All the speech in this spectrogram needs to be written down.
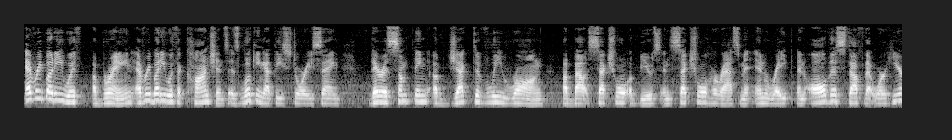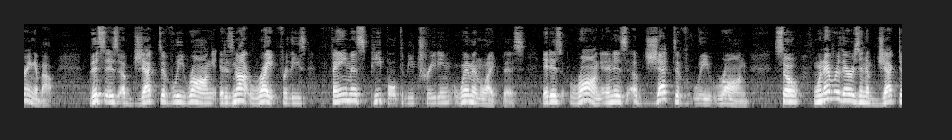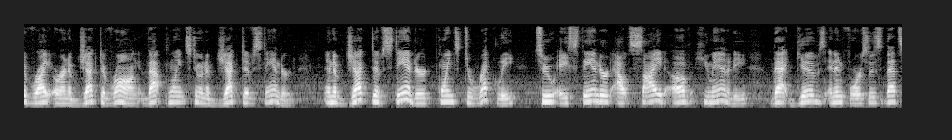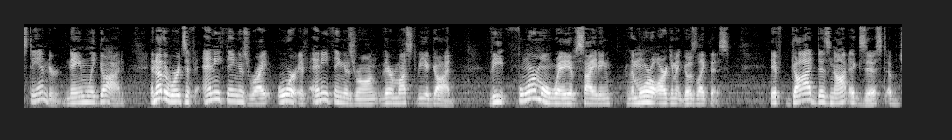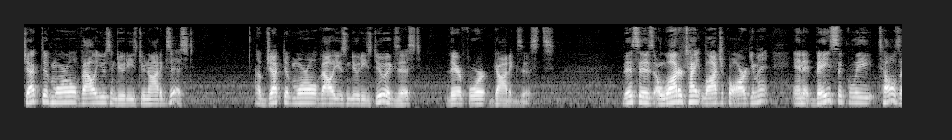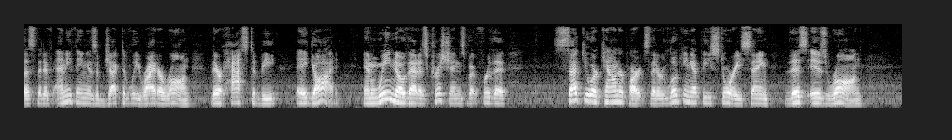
Everybody with a brain, everybody with a conscience is looking at these stories saying, there is something objectively wrong about sexual abuse and sexual harassment and rape and all this stuff that we're hearing about. This is objectively wrong. It is not right for these famous people to be treating women like this. It is wrong, and it is objectively wrong. So, whenever there is an objective right or an objective wrong, that points to an objective standard. An objective standard points directly to a standard outside of humanity that gives and enforces that standard, namely God. In other words, if anything is right or if anything is wrong, there must be a God. The formal way of citing the moral argument goes like this If God does not exist, objective moral values and duties do not exist. Objective moral values and duties do exist, therefore, God exists. This is a watertight logical argument, and it basically tells us that if anything is objectively right or wrong, there has to be a God. And we know that as Christians, but for the secular counterparts that are looking at these stories saying this is wrong,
